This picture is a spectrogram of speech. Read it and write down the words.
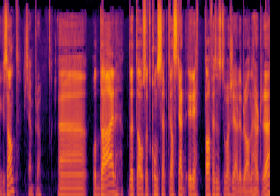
Ikke sant? Kjempebra. Uh, og der, Dette er også et konsept jeg har stjålet rett av, for jeg synes det var så jævlig bra når jeg hørte det.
